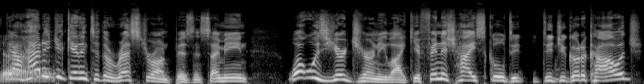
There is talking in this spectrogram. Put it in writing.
Now, Uh, how did you get into the restaurant business? I mean, what was your journey like? You finished high school. Did, did you go to college?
